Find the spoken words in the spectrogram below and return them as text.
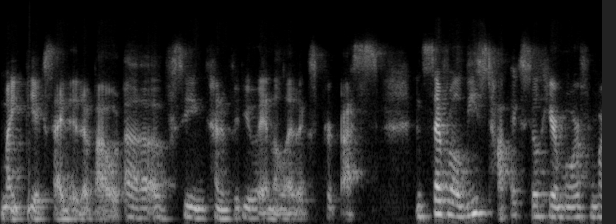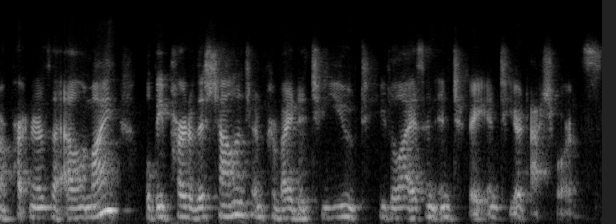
might be excited about uh, of seeing kind of video analytics progress. And several of these topics, you'll hear more from our partners at LMI, will be part of this challenge and provided to you to utilize and integrate into your dashboards.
